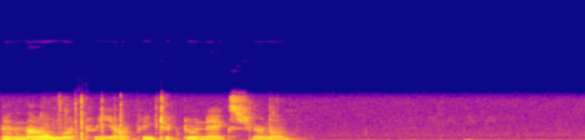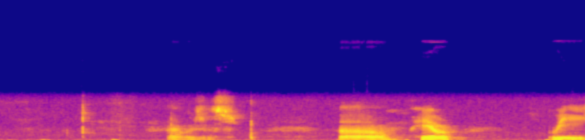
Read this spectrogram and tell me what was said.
And now what we are going to do next you know? I was just uh, here we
